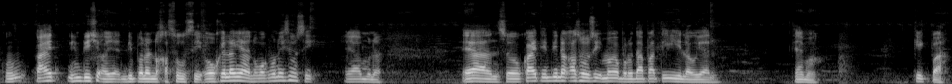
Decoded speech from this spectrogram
Kung kahit hindi siya, ayan, hindi pala nakasusi. Okay lang yan. Huwag mo na isusi. Ayan mo na. Ayan. So, kahit hindi nakasusi mga bro, dapat iilaw yan. Ayan mo. Kick pa.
